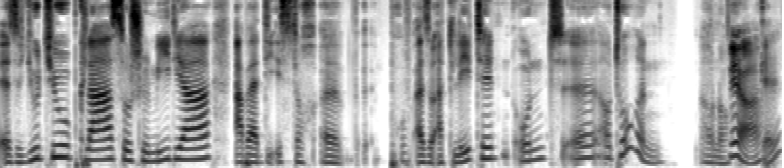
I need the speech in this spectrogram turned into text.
also YouTube, klar, Social Media, aber die ist doch, äh, also Athletin und äh, Autorin auch noch, Ja. gell?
